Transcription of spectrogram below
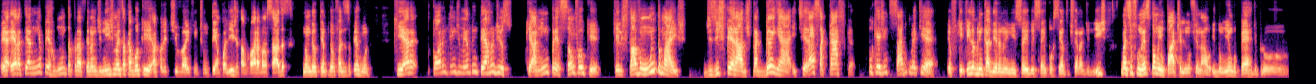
é, era até a minha pergunta para Fernando Diniz, mas acabou que a coletiva, enfim, tinha um tempo ali, já estava com a hora avançada, não deu tempo de eu fazer essa pergunta. Que era qual era o entendimento interno disso? Que a minha impressão foi o quê? Que eles estavam muito mais desesperados para ganhar e tirar essa casca, porque a gente sabe como é que é. Eu fiquei, fiz a brincadeira no início aí dos 100% de Fernando Diniz, mas se o Fluminense toma um empate ali no final e domingo perde para o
